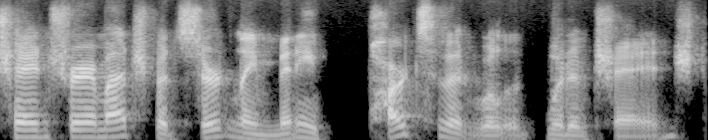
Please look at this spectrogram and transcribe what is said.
changed very much, but certainly many parts of it will, would have changed.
